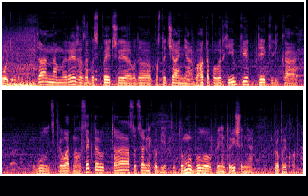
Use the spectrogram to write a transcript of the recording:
водів. Дана мережа забезпечує водопостачання багатоповерхівки, декілька вулиць приватного сектору та соціальних об'єктів. Тому було прийнято рішення про перекладку.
